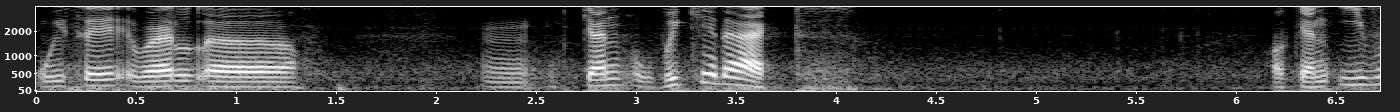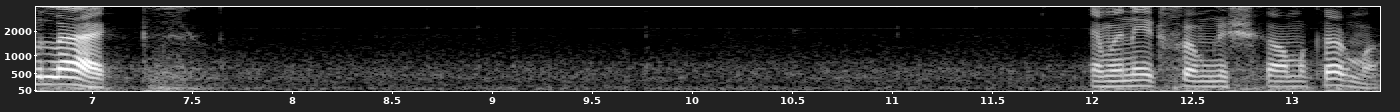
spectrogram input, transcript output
we say well uh, mm, can wicked acts or can evil acts emanate from nishkama karma.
